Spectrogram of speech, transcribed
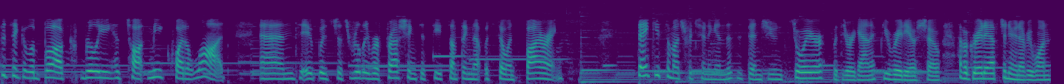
particular book really has taught me quite a lot. And it was just really refreshing to see something that was so inspiring. Thank you so much for tuning in. This has been June Stoyer with the Organic View Radio Show. Have a great afternoon, everyone.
